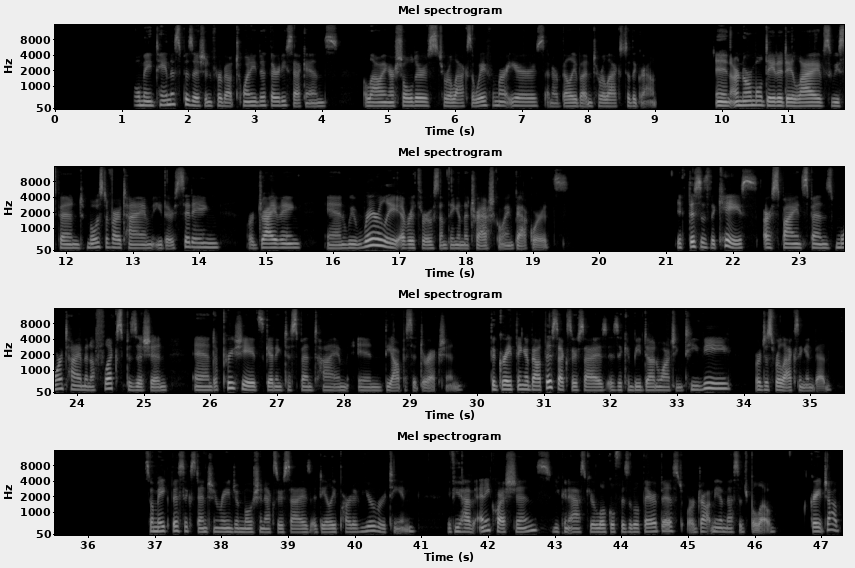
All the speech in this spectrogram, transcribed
We'll maintain this position for about 20 to 30 seconds, allowing our shoulders to relax away from our ears and our belly button to relax to the ground. In our normal day to day lives, we spend most of our time either sitting or driving, and we rarely ever throw something in the trash going backwards. If this is the case, our spine spends more time in a flex position and appreciates getting to spend time in the opposite direction. The great thing about this exercise is it can be done watching TV or just relaxing in bed. So make this extension range of motion exercise a daily part of your routine. If you have any questions, you can ask your local physical therapist or drop me a message below. Great job!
